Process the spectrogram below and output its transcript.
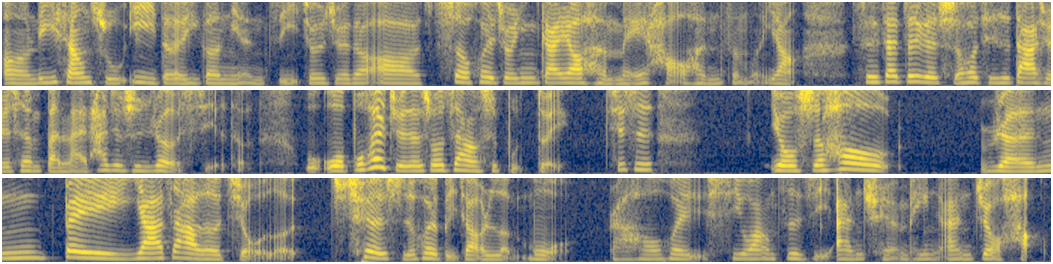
呃，理想主义的一个年纪，就觉得啊，社会就应该要很美好，很怎么样。所以在这个时候，其实大学生本来他就是热血的。我我不会觉得说这样是不对。其实有时候人被压榨了久了，确实会比较冷漠，然后会希望自己安全平安就好。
